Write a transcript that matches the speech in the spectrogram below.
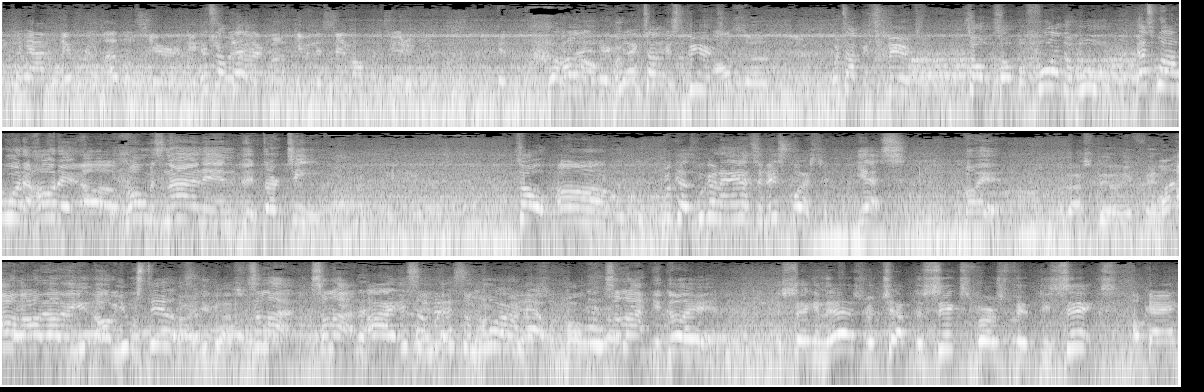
think we have different levels here if It's you and I okay. are both given the same opportunity. Well, hold on. We're, we're talking spiritual. We're talking spiritual. So, so before the womb. That's why I want to hold it. Uh, Romans nine and, and thirteen. So, um, because we're gonna answer this question. Yes. Go ahead. But I still ain't finished. Oh, oh, oh, you, oh, you were still. No, you got some Salat, Salat. All right, it's some, it's some more on that some one. more, bro. Salakia, go ahead. Second Ezra chapter 6, verse 56. Okay.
